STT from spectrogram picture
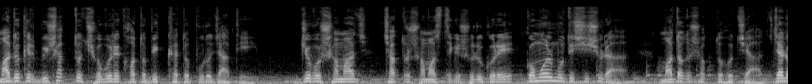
মাদকের বিষাক্ত ছোবলে ক্ষত বিখ্যাত পুরো জাতি। যুব সমাজ, ছাত্র সমাজ থেকে শুরু করে কোমলমতি শিশুরা মাদকাসক্ত হচ্ছে আজ। যেন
